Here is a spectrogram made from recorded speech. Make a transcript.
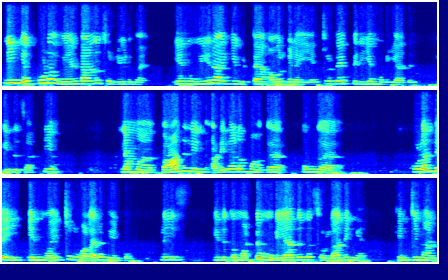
நீங்க கூட வேண்டான்னு சொல்லிடுவேன். என் உயிராகிவிட்ட அவர்களை என்றுமே பிரிய முடியாது. இது சத்தியம். நம்ம காதலின் அடையாளமாக உங்க குழந்தை என் வயிற்றில் வளர வேண்டும். ப்ளீஸ் இதுக்கு மட்டும் முடியாதுன்னு சொல்லாதீங்க. கெஞ்சினாள்.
